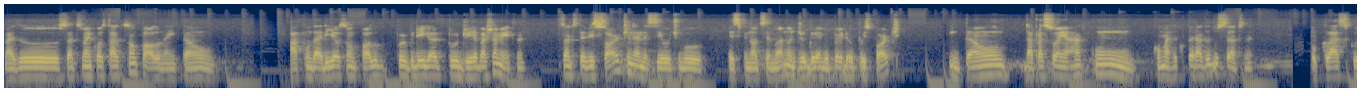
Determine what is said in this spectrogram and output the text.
Mas o Santos vai encostar com o São Paulo, né? Então afundaria o São Paulo por briga por de rebaixamento, né? O Santos teve sorte, né, nesse último esse final de semana, onde o Grêmio perdeu para o esporte. Então dá para sonhar com, com uma recuperada do Santos, né? O clássico,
